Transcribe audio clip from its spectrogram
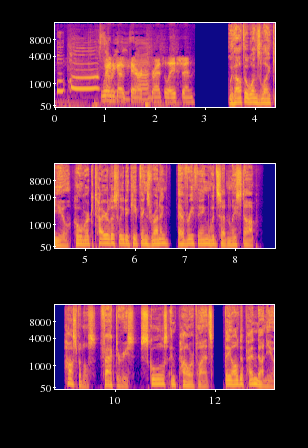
Way to go, Lisa. Kara. Congratulations. Without the ones like you, who work tirelessly to keep things running, everything would suddenly stop. Hospitals, factories, schools, and power plants, they all depend on you.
